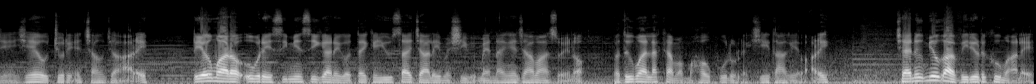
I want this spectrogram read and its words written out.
ကျင်ရဲကိုကြိုတင်အကြောင်းကြားရတယ်။တရုတ်မှာတော့ဥပဒေစီးမြင့်စည်းကမ်းတွေကိုတိုက်ကြယူစိုက်ကြလိမ့်မရှိပေမဲ့နိုင်ငံခြားမှာဆိုရင်တော့ဘယ်သူမှလက်ခံမှာမဟုတ်ဘူးလို့လည်းရေးသားခဲ့ပါတယ်။ချန်နူမြို့ကဗီဒီယိုတစ်ခုမှာလည်း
